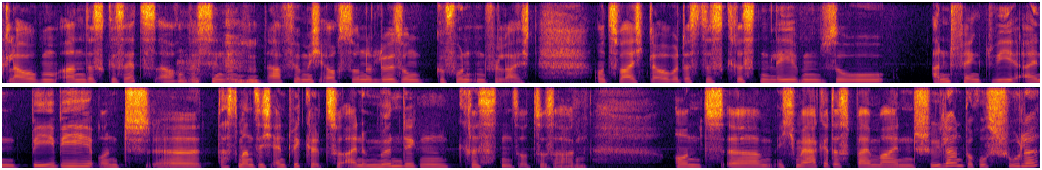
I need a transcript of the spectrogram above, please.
Glauben an das Gesetz auch ein bisschen und da für mich auch so eine Lösung gefunden vielleicht. Und zwar, ich glaube, dass das Christenleben so anfängt wie ein Baby und äh, dass man sich entwickelt zu einem mündigen Christen sozusagen. Und ähm, ich merke das bei meinen Schülern, Berufsschule,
